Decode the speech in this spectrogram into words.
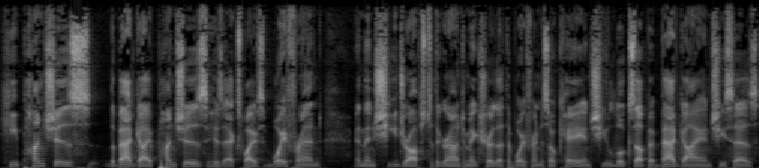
he punches the bad guy punches his ex-wife's boyfriend and then she drops to the ground to make sure that the boyfriend is okay and she looks up at bad guy and she says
